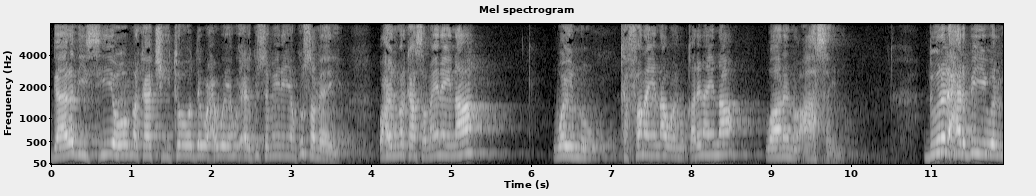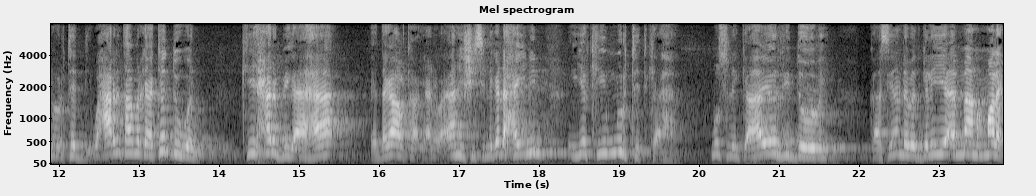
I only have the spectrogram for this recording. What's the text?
gaaladiisii oo markaa jiito oo de waxa weeyaan wixi ay ku samaynayaan ku sameeya waxaynu markaa samaynaynaa waynu kafanaynaa waynu qarinaynaa waanaynu aasayna duuna alxarbiyi walmuctadi waxaa arrintaa markaa ka duwan kii xarbiga ahaa ee dagaalka yani aan heshiisi naga dhaxaynin iyo kii murtadka ahaa muslimka ahaa ee ridoobay. Kaasina nabadgeliyo ammaan male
